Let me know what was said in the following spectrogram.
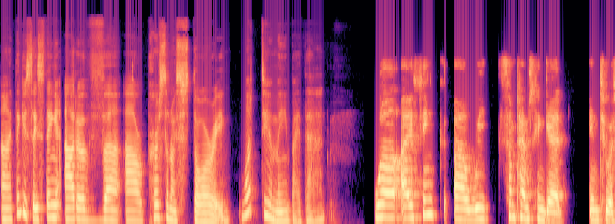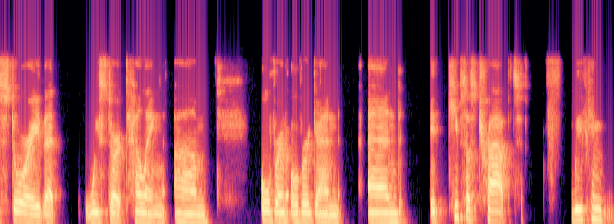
uh, I think you say staying out of uh, our personal story. What do you mean by that? Well, I think uh, we sometimes can get into a story that we start telling um, over and over again, and it keeps us trapped. We can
